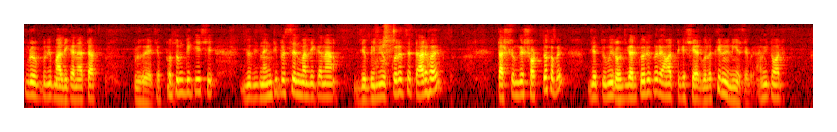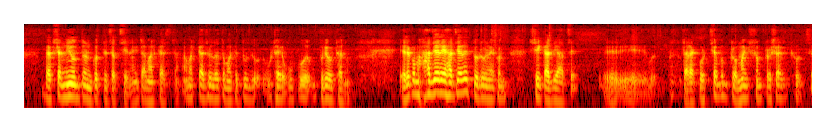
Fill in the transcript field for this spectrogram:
পুরোপুরি মালিকানাটা পুরো হয়েছে প্রথম দিকে সে যদি নাইনটি পার্সেন্ট মালিকানা যে বিনিয়োগ করেছে তার হয়, তার সঙ্গে শর্ত হবে যে তুমি রোজগার করে করে আমার থেকে শেয়ারগুলো কিনে নিয়ে যাবে। আমি তোমার ব্যবসা নিয়ন্ত্রণ করতে চাচ্ছি না, এটা আমার কাজ না। আমার কাজ হলো তোমাকে তুলে উঠে উপ- উপরে ওঠানো এরকম হাজারে হাজারে তরুণ এখন সেই কাজে আছে। তারা করছে এবং ক্রমশ সম্প্রসারিত হচ্ছে।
